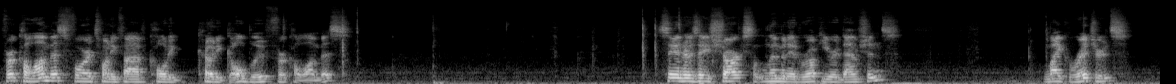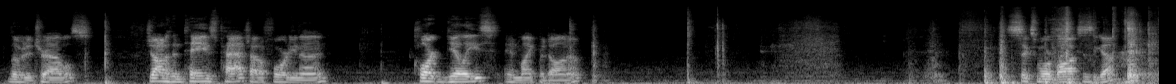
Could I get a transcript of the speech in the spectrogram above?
For Columbus, 425, Cody, Cody for Columbus. San Jose Sharks, limited rookie redemptions. Mike Richards, limited travels. Jonathan Toews patch out of 49. Clark Gillies and Mike Modano. Six more boxes to go.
